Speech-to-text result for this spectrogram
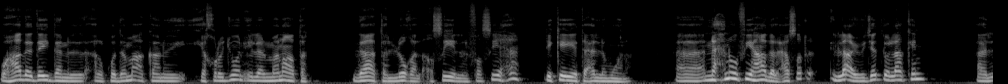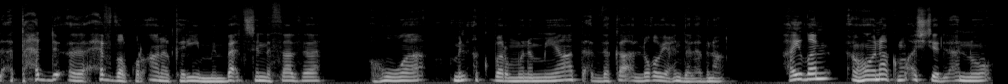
وهذا ديدا القدماء كانوا يخرجون إلى المناطق ذات اللغة الأصيلة الفصيحة لكي يتعلمونها آه، نحن في هذا العصر لا يوجد ولكن التحد آه، حفظ القرآن الكريم من بعد سن الثالثة هو من أكبر منميات الذكاء اللغوي عند الأبناء أيضا هناك مؤشر لأنه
